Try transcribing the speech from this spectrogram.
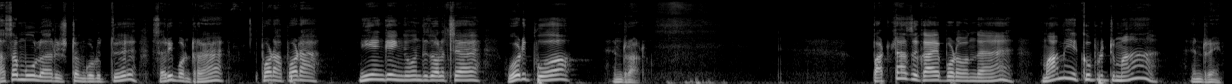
தசமூலார் இஷ்டம் கொடுத்து சரி பண்ணுறேன் போடா போடா. நீ எங்கே இங்கே வந்து தொலைச்ச? ஓடிப்போ என்றார். பட்டாசு காயப்போட வந்தேன். மாமியை கூப்பிட்டுட்டுமா என்றேன்.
